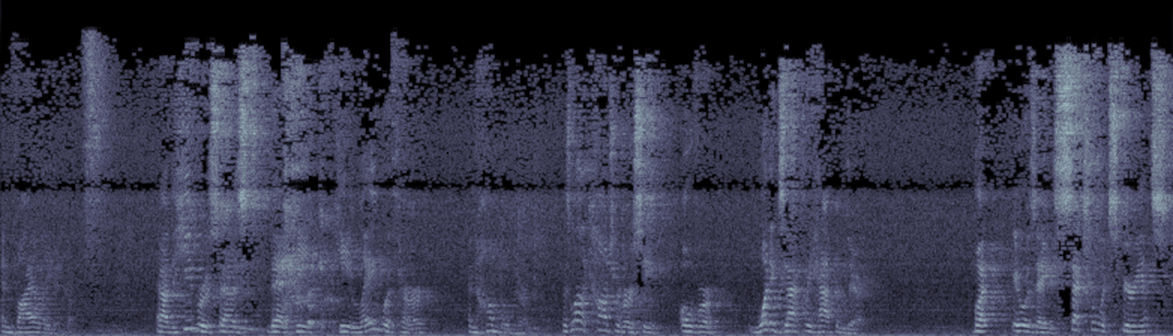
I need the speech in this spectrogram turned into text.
and violated her. Uh, the Hebrew says that he he lay with her and humbled her. There's a lot of controversy over what exactly happened there. But it was a sexual experience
